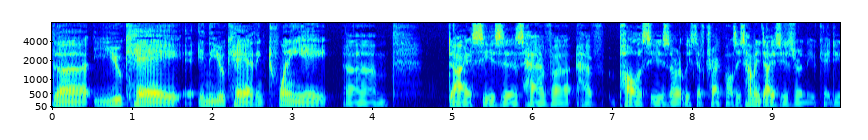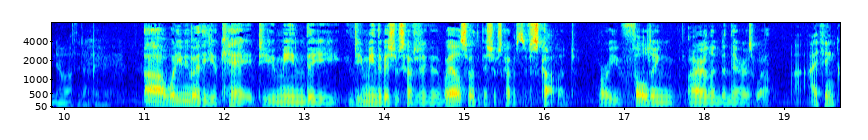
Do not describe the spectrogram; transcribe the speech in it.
the UK, in the UK, I think 28 um, dioceses have uh, have policies, or at least have track policies. How many dioceses are in the UK? Do you know off the top of your head? Uh, what do you mean by the UK? Do you mean the do you mean the Bishops' Conference of Wales or the Bishops' Conference of Scotland, or are you folding Ireland in there as well? I think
